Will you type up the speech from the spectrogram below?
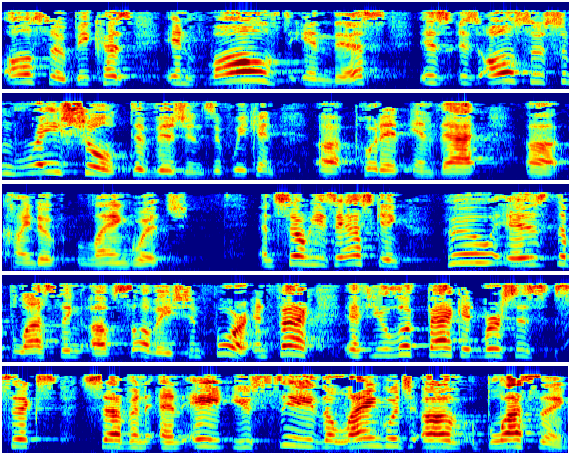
also? Because involved in this is, is also some racial divisions, if we can uh, put it in that uh, kind of language. And so he's asking, who is the blessing of salvation for? In fact, if you look back at verses 6, 7, and 8, you see the language of blessing.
